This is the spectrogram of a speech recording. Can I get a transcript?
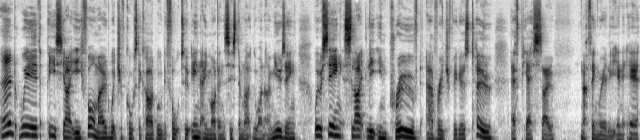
and with PCIe 4 mode, which of course the card will default to in a modern system like the one I'm using, we were seeing slightly improved average figures to FPS, so nothing really in it here.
